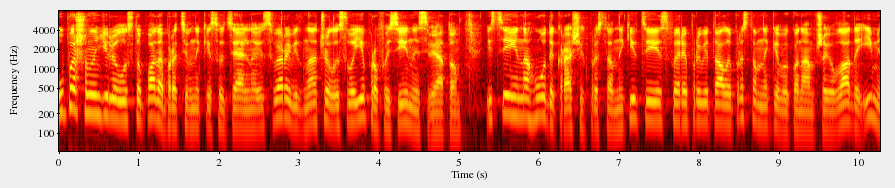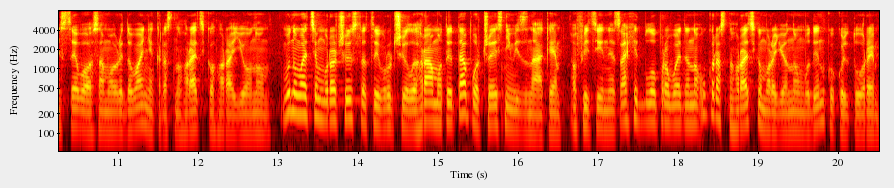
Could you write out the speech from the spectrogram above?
У першу неділю листопада працівники соціальної сфери відзначили своє професійне свято. Із цієї нагоди кращих представників цієї сфери привітали представники виконавчої влади і місцевого самоврядування Красноградського району. Винуватцям урочистостей вручили грамоти та почесні відзнаки. Офіційний захід було проведено у Красноградському районному будинку культури.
